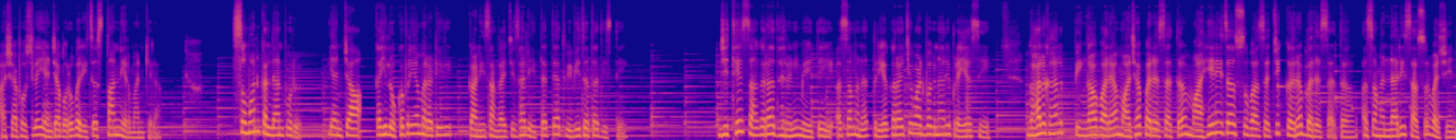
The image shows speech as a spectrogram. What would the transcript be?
आशा भोसले यांच्या बरोबरीचं स्थान निर्माण केलं. सुमन कल्याणपूर यांच्या काही लोकप्रिय मराठी गाणी सांगायची झाली तर त्यात विविधता दिसते. जिथे सागरा धरणी मिळते असं म्हणत प्रियकराची वाट बघणारी प्रेयसी घाल घाल पिंगावाऱ्या माझ्या परसात माहेरीचा सुवासाची कर बरसात असं म्हणणारी सासूरवाशीन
